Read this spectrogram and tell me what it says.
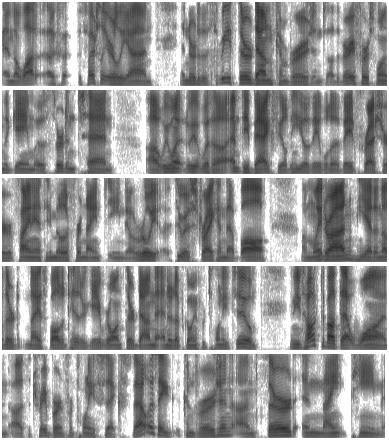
and a lot, especially early on. And they're the three third down conversions. Uh, the very first one in the game, was third and 10. Uh, we went with an empty backfield, and he was able to evade pressure, find Anthony Miller for 19. You know, really threw a strike on that ball. Um, later on, he had another nice ball to Taylor Gabriel on third down that ended up going for 22. And you talked about that one uh, to Trey Burton for 26. That was a conversion on third and 19.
